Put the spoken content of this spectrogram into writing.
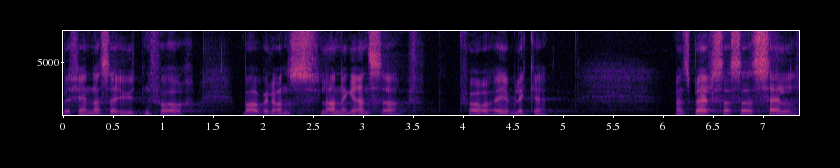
befinner seg utenfor Babylons landegrenser for øyeblikket, mens Belsasar selv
